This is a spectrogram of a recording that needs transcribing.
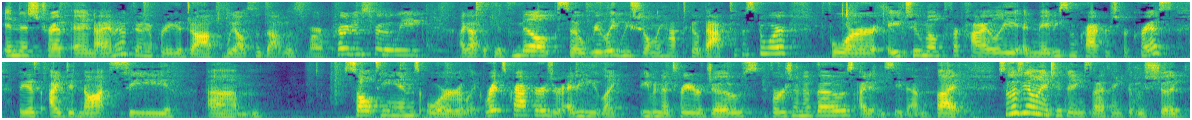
in this trip and I ended up doing a pretty good job. We also got most of our produce for the week. I got the kids milk. So really we should only have to go back to the store for A2 milk for Kylie and maybe some crackers for Chris because I did not see um, saltines or like Ritz crackers or any like even a Trader Joe's version of those. I didn't see them. But so those are the only two things that I think that we should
